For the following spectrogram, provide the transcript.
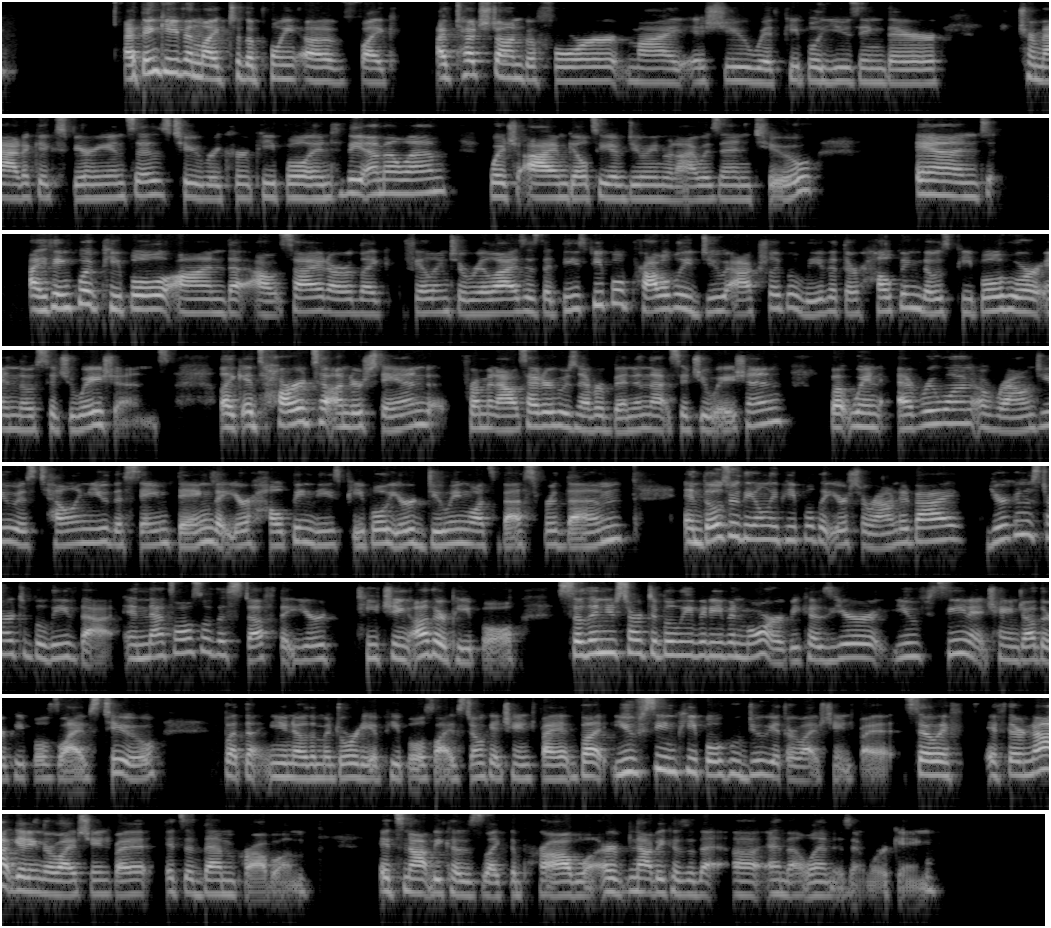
I think even like to the point of like I've touched on before my issue with people using their traumatic experiences to recruit people into the MLM, which I'm guilty of doing when I was in too. And I think what people on the outside are like failing to realize is that these people probably do actually believe that they're helping those people who are in those situations. Like it's hard to understand from an outsider who's never been in that situation. But when everyone around you is telling you the same thing that you're helping these people, you're doing what's best for them, and those are the only people that you're surrounded by, you're going to start to believe that. And that's also the stuff that you're teaching other people. So then you start to believe it even more because you're you've seen it change other people's lives too. But the, you know the majority of people's lives don't get changed by it. But you've seen people who do get their lives changed by it. So if if they're not getting their lives changed by it, it's a them problem. It's not because like the problem or not because of the uh, MLM isn't working.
